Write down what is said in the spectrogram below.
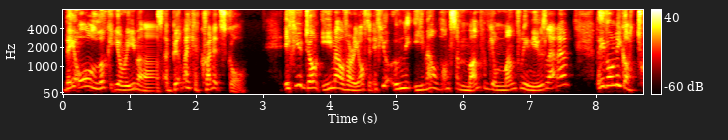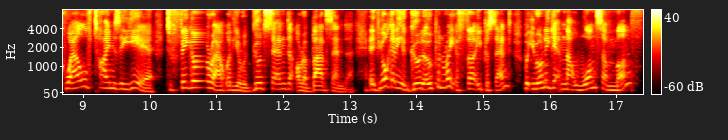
they all look at your emails a bit like a credit score if you don't email very often, if you only email once a month with your monthly newsletter, they've only got 12 times a year to figure out whether you're a good sender or a bad sender. And if you're getting a good open rate of 30%, but you're only getting that once a month,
